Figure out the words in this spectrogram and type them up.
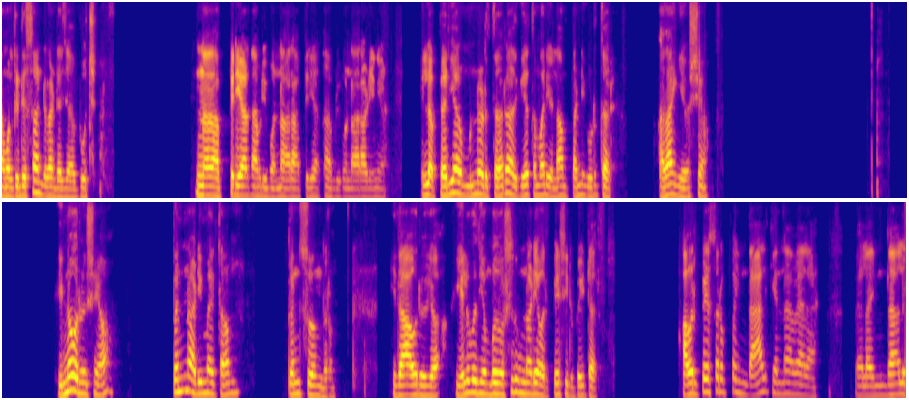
நம்மளுக்கு டிஸ்அட்வான்டேஜா போச்சு. நான் பெரியார் தான் அப்படி பண்ணாரா பெரியார் தான் அப்படி பண்ணாரா அப்படின்னு. இல்ல பெரியார் முன்னெடுத்தாரு அதுக்கு ஏத்த மாதிரி எல்லாம் பண்ணி கொடுத்தாரு. அதான் இங்க விஷயம். இன்னொரு விஷயம் பெண் அடிமைத்தனம் பெண் சுதந்திரம். இதா அவரு எழுபது எண்பது வருஷத்துக்கு முன்னாடி அவர் பேசிட்டு போயிட்டார். அவர் பேசுறப்ப இந்த ஆளுக்கு என்ன வேலை? வேலை இந்த ஆளு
